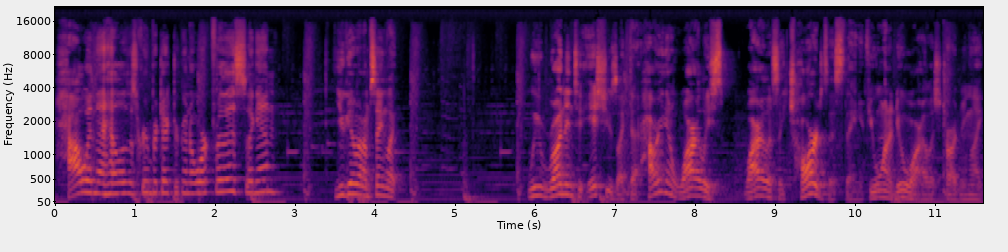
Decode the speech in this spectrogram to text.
How in the hell is a screen protector going to work for this again? You get what i'm saying? Like we run into issues like that. How are you going to wirelessly wirelessly charge this thing if you want to do wireless charging? Like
